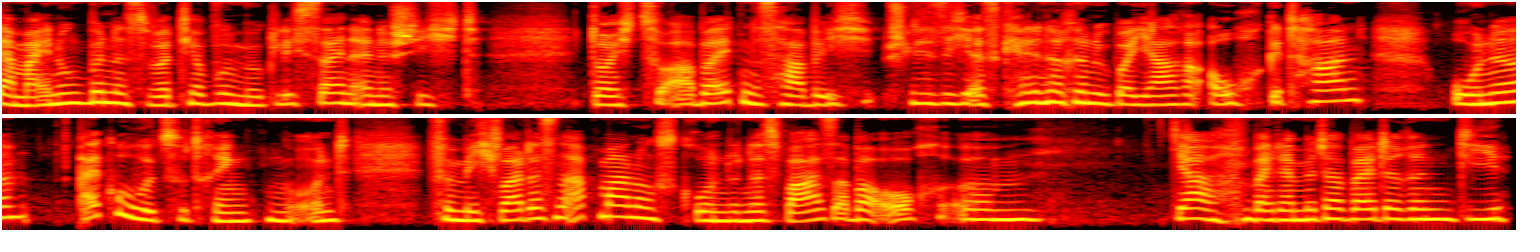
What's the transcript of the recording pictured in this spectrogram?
der Meinung bin, es wird ja wohl möglich sein, eine Schicht durchzuarbeiten. Das habe ich schließlich als Kellnerin über Jahre auch getan, ohne Alkohol zu trinken. Und für mich war das ein Abmahnungsgrund. Und das war es aber auch ähm, ja bei der Mitarbeiterin, die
